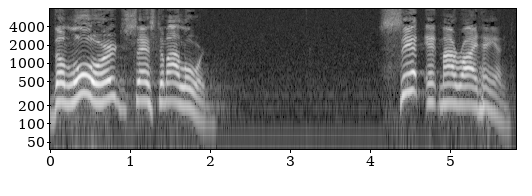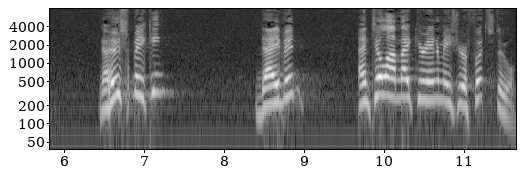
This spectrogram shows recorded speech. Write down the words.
The Lord says to my Lord, Sit at my right hand. Now, who's speaking? David. Until I make your enemies your footstool.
